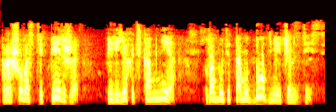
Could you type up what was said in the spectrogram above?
Прошу вас теперь же переехать ко мне. Вам будет там удобнее, чем здесь.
